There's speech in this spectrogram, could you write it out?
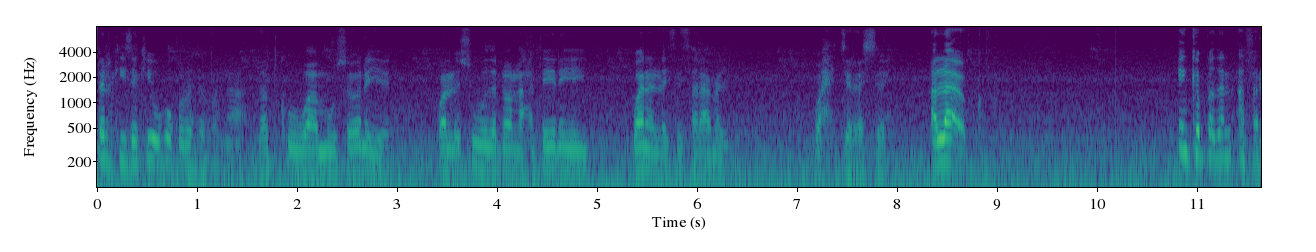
dharkiisa kii ugu quruxda badnaa. Dadku waa muusoonayeen waa la isu wada noolla caddaynayey waana laysi salaamayay wax jirase allaa og in ka badan afar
